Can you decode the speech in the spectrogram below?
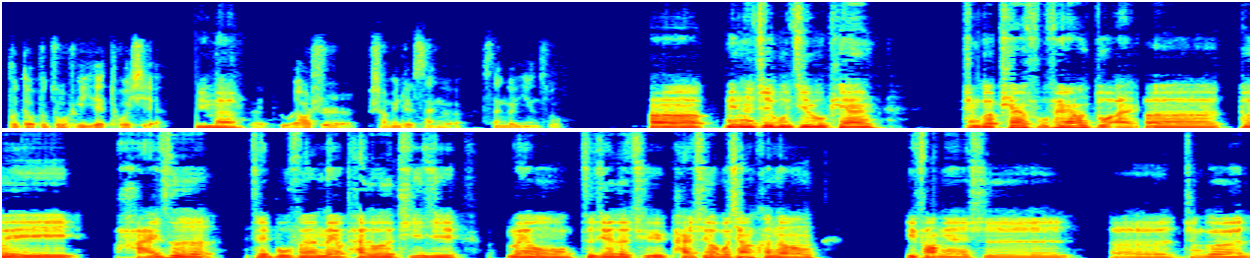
不得不做出一些妥协。明白。对，主要是上面这三个三个因素。呃，您的这部纪录片整个篇幅非常短，呃，对孩子这部分没有太多的提及。没有直接的去拍摄，我想可能一方面是呃整个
